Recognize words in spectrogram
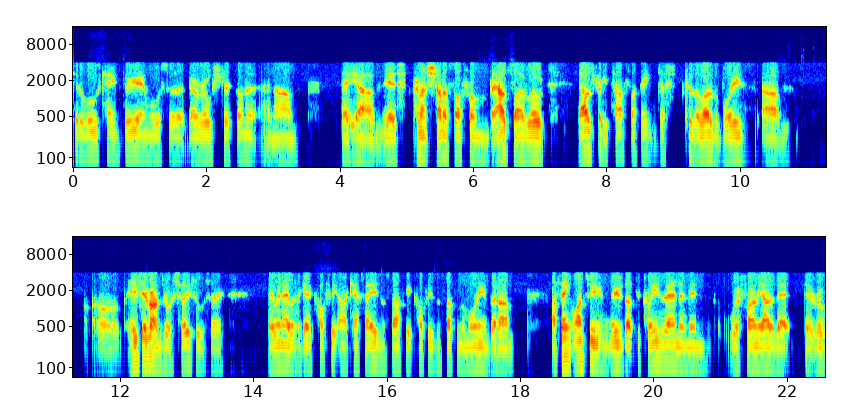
set of rules came through, and we were sort of they were real strict on it, and um, they um, yeah, pretty much shut us off from the outside world. That was pretty tough, I think, just because a lot of the boys, um, oh, everyone's real social, so they weren't able to go coffee, uh, cafes and stuff, get coffees and stuff in the morning. But um, I think once we moved up to Queensland, and then we're finally out of that that real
